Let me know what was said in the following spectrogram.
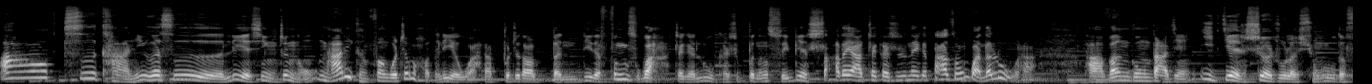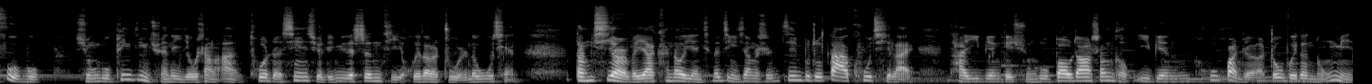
阿斯卡尼俄斯烈性正浓，哪里肯放过这么好的猎物啊？他不知道本地的风俗啊，这个鹿可是不能随便杀的呀！这可是那个大总管的鹿啊！他弯弓搭箭，一箭射中了雄鹿的腹部，雄鹿拼尽全力游上了岸，拖着鲜血淋漓的身体回到了主人的屋前。当西尔维亚看到眼前的景象时，禁不住大哭起来。他一边给雄鹿包扎伤口，一边呼唤着周围的农民。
